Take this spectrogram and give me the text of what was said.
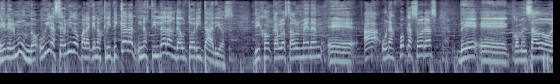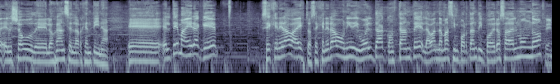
en el mundo, hubiera servido para que nos criticaran y nos tildaran de autoritarios. Dijo Carlos Saúl Menem eh, a unas pocas horas de eh, comenzado el show de los Guns en la Argentina. Eh, el tema era que se generaba esto, se generaba un ida y vuelta constante, la banda más importante y poderosa del mundo, Sí.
